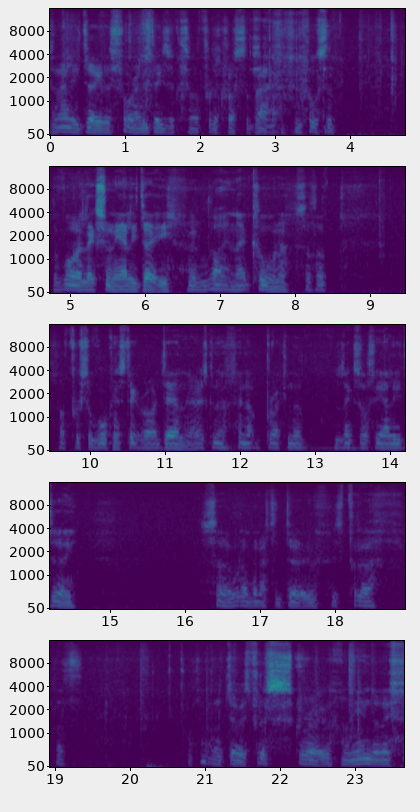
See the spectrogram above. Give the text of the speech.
There's an LED, there's four LEDs I put across the back. And of course the, the wire legs from the LED are right in that corner. So if I, if I push the walking stick right down there, it's going to end up breaking the legs off the LED. So what I'm going to have to do is put a, I think what to do is put a screw on the end of this,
